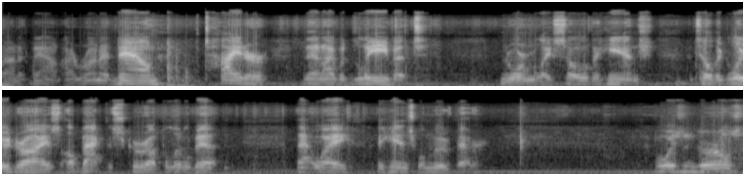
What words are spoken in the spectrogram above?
run it down. I run it down tighter than I would leave it normally, so the hinge, until the glue dries, I'll back the screw up a little bit. That way, the hinge will move better. Boys and girls,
